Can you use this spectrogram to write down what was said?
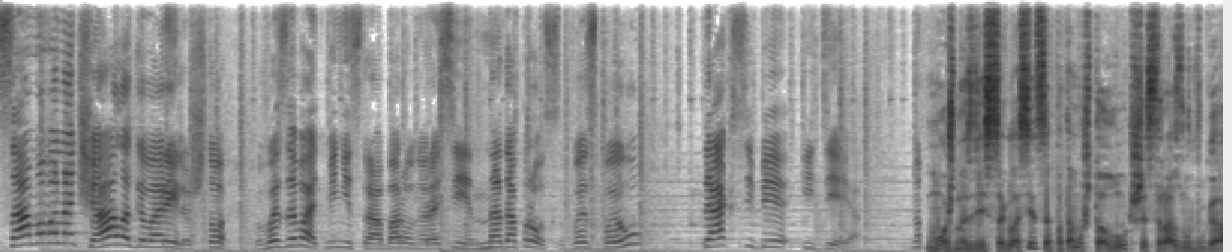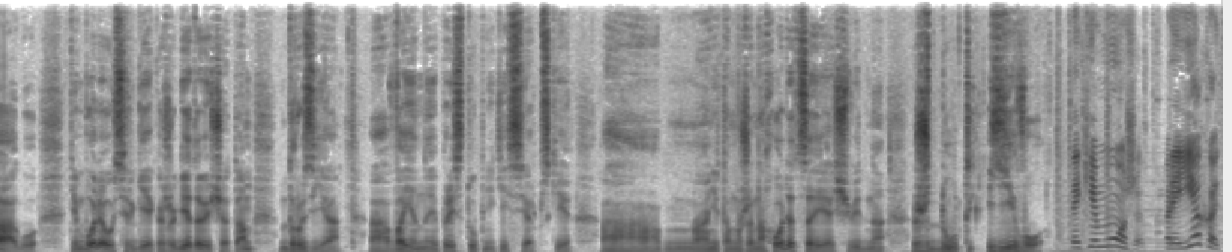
с самого начала говорили, что вызывать министра обороны России на допрос в СБУ так себе идея. Но... Можно здесь согласиться, потому что лучше сразу в Гаагу. Тем более у Сергея Кожугетовича там друзья, а, военные преступники сербские. А, они там уже находятся и, очевидно, ждут его. Таки может приехать,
